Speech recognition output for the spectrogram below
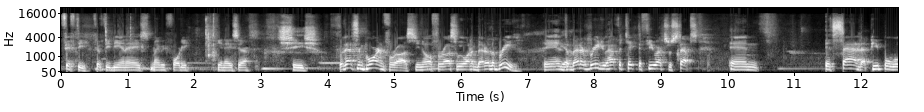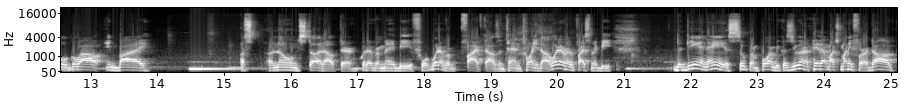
50, 50 DNAs, maybe 40 DNAs here. Sheesh. But that's important for us. You know, for us, we want to better the breed. And Yeah. to better breed, you have to take the few extra steps. And it's sad that people will go out and buy a known stud out there, whatever it may be, for whatever 5,000, 10, 20,000, whatever the price may be. The DNA is super important because you're going to pay that much money for a dog.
